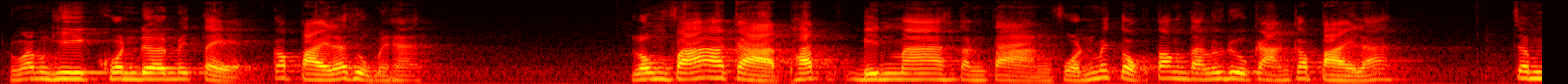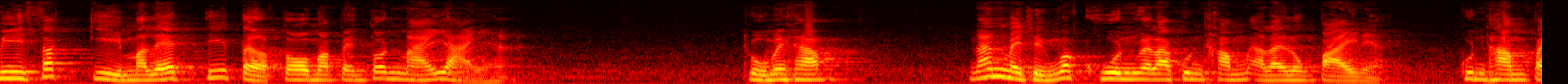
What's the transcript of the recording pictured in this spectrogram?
ถูกไหมบางทีคนเดินไปเตะก็ไปแล้วถูกไหมฮะ ลมฟ้าอากาศพัดบินมาต่างๆ ฝนไม่ตกต้องตามฤดูกาลก็ไปแล้ว จะมีสักกี่เมล็ดที่เติบโตมาเป็นต้นไม้ใหญ่ฮะถูกไหมครับ นั่นหมายถึงว่าคุณเวลาคุณทำอะไรลงไปเนี่ย คุณทำไป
